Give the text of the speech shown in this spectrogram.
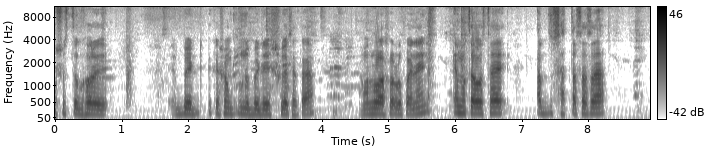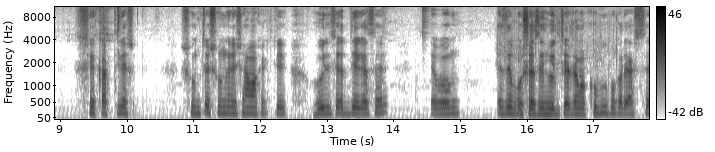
অসুস্থ ঘরে বেড একে সম্পূর্ণ বেডে শুয়ে থাকা। আমার লড়াশোয়ার উপায় নেই। এমত অবস্থায় আব্দুল সাত্তা চাচা, সে কার থেকে শুনতে শুনে এসে আমাকে একটি হুইল চেয়ার দিয়ে গেছে এবং যে বসে আছে হুইল চেয়ারটা আমার খুবই উপকারে আসছে।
